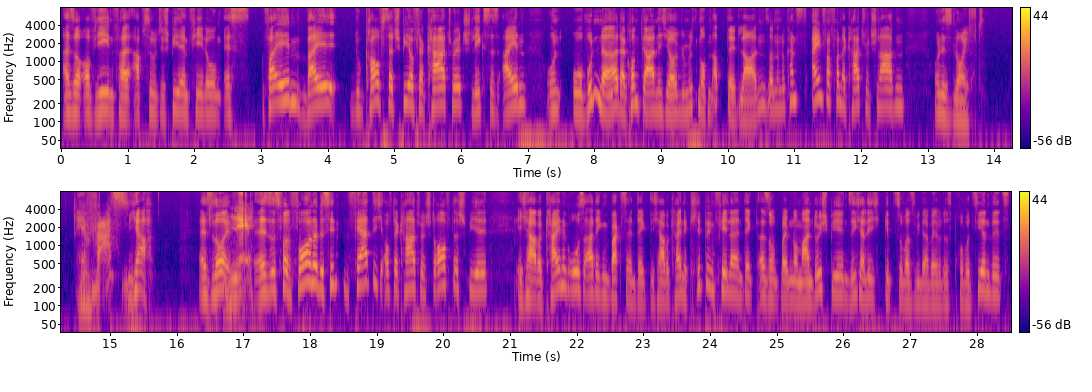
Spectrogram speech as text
also auf jeden Fall absolute Spielempfehlung. Es vor allem, weil du kaufst das Spiel auf der Cartridge, legst es ein und oh Wunder, da kommt gar nicht, ja, wir müssen noch ein Update laden, sondern du kannst einfach von der Cartridge laden und es läuft. Hä, was? Ja. Es läuft. Nee. Es ist von vorne bis hinten fertig auf der Cartridge drauf, das Spiel. Ich habe keine großartigen Bugs entdeckt. Ich habe keine Clipping-Fehler entdeckt. Also beim normalen Durchspielen. Sicherlich gibt es sowas wieder, wenn du das provozieren willst.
